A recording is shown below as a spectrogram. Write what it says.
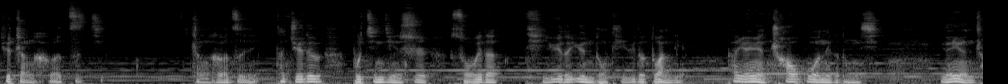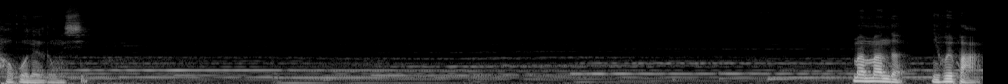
去整合自己，整合自己，它绝对不仅仅是所谓的体育的运动、体育的锻炼，它远远超过那个东西，远远超过那个东西。慢慢的，你会把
